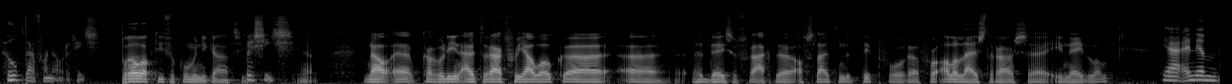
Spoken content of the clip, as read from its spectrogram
hulp daarvoor nodig is. Proactieve communicatie. Precies. Ja. Nou, uh, Carolien, uiteraard voor jou ook uh, uh, deze vraag, de afsluitende tip voor, voor alle luisteraars in Nederland. Ja, en dan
